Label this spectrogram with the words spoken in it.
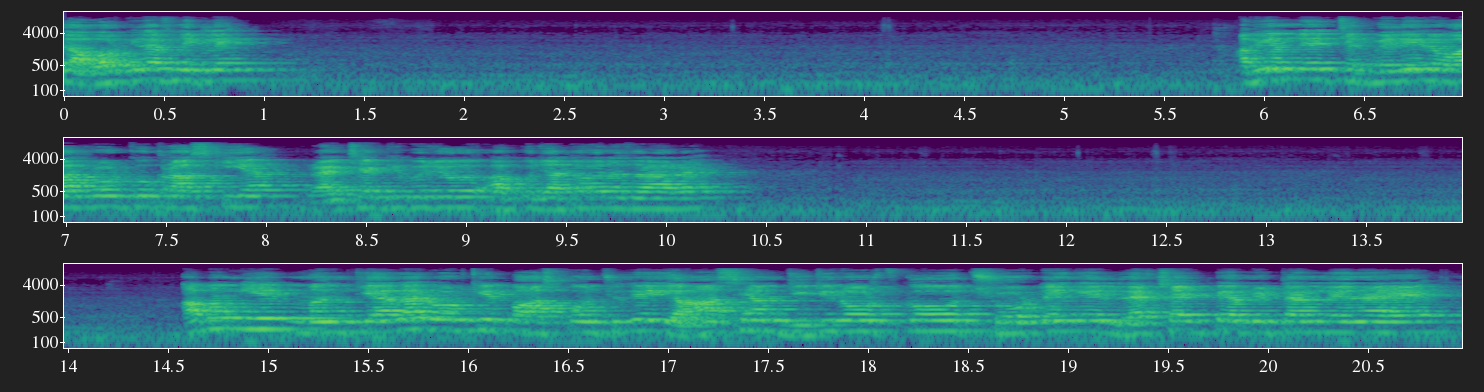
لاہور کی طرف نکلے۔ ابھی ہم نے چکویلی روات روڈ کو کراس کیا۔ رائٹ سائڈ کے اوپر جو آپ کو جاتا ہوا نظر آ رہا ہے۔ اب ہم یہ منکیالہ روڈ کے پاس پہنچ چکے یہاں سے ہم جی ٹی روڈ کو چھوڑ دیں گے۔ لیفٹ سائڈ پہ ہمیں ٹرن لینا ہے۔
